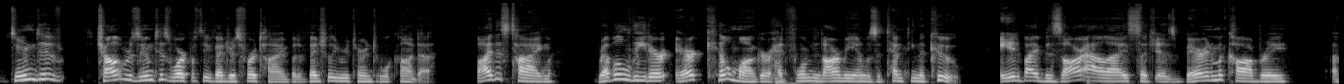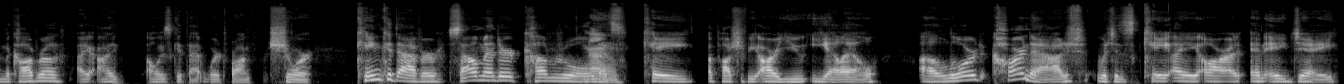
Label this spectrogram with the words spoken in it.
Resumed his, T'Challa resumed his work with the Avengers for a time, but eventually returned to Wakanda. By this time, rebel leader Eric Killmonger had formed an army and was attempting a coup, aided by bizarre allies such as Baron Macabre, uh, Macabre. I, I always get that word wrong for sure. King Cadaver, Salamander Karul, Wow. that's K apostrophe R U E L L, uh, Lord Karnaj, which is K A R N A J.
